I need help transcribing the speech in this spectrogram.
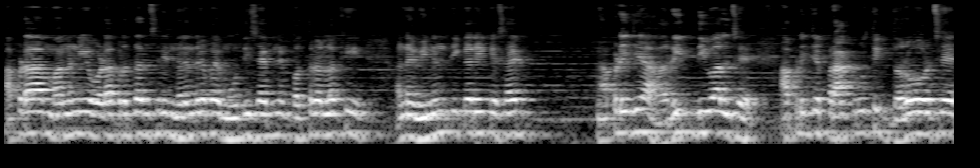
આપણા માનનીય વડાપ્રધાન શ્રી નરેન્દ્રભાઈ મોદી સાહેબને પત્ર લખી અને વિનંતી કરી કે સાહેબ આપણી જે હરિત દિવાલ છે, આપણી જે પ્રાકૃતિક ધરોહર છે,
